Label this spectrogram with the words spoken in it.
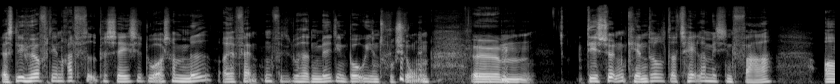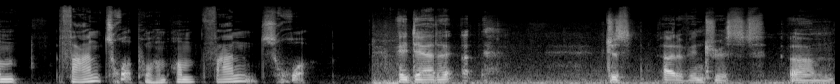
Lad os lige høre, for det er en ret fed passage, du også har med, og jeg fandt den, fordi du havde den med i din bog i introduktionen. øhm, det er sønnen Kendall, der taler med sin far om faren tror på ham, om faren tror Hey, Dad, I, uh, just out of interest, um,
